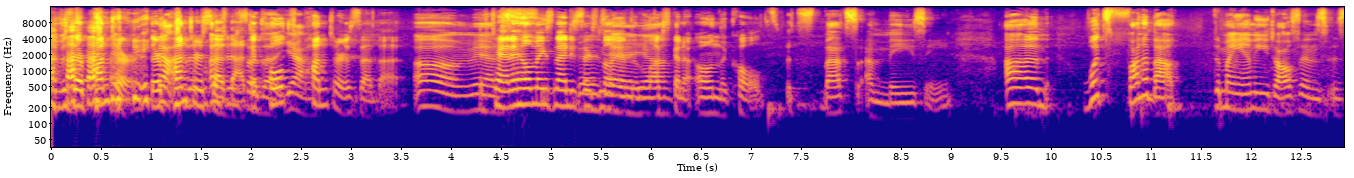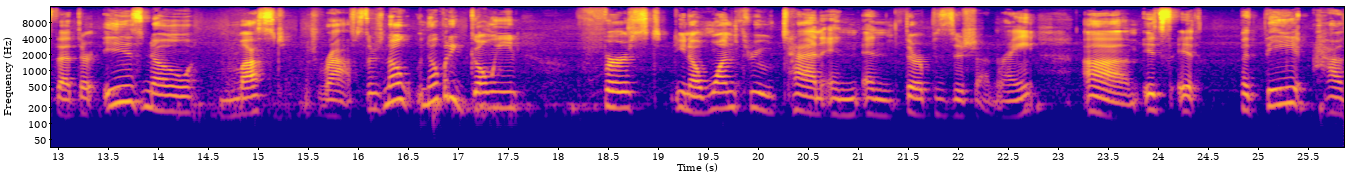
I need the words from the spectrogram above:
It was their punter. Their Yeah, punter said punter that. said the that, Colts yeah. punter said that. oh man, If Tannehill makes ninety six million, then yeah. Luck's gonna own the Colts. It's, that's amazing. Um, what's fun about the Miami Dolphins is that there is no must drafts. There's no nobody going first, you know, one through ten in in their position, right? Um, it's it's, but they have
